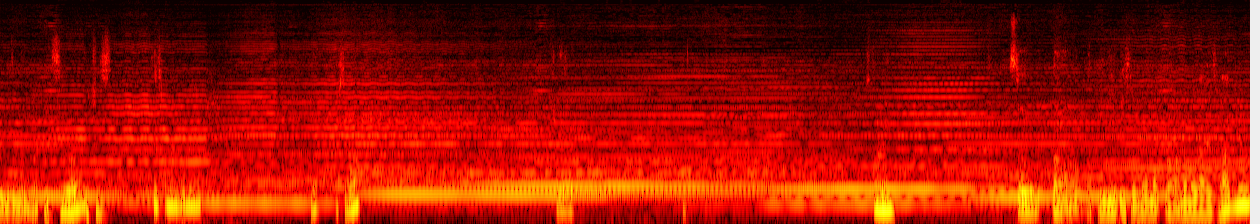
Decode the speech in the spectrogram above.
We're gonna work with zero, which is this one, I believe. Yep, zero. Fine. So uh, what we need is a normal, uh, normalized value.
